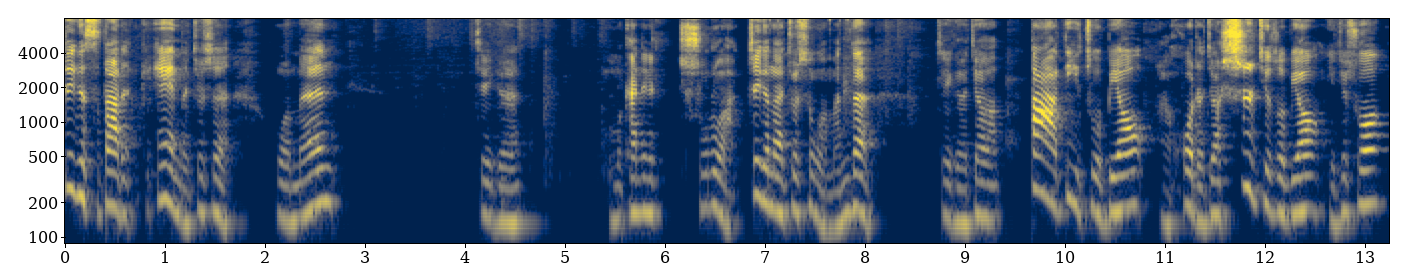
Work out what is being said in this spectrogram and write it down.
这个 start end 就是我们这个，我们看这个输入啊，这个呢就是我们的这个叫大地坐标啊，或者叫世界坐标，也就是说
